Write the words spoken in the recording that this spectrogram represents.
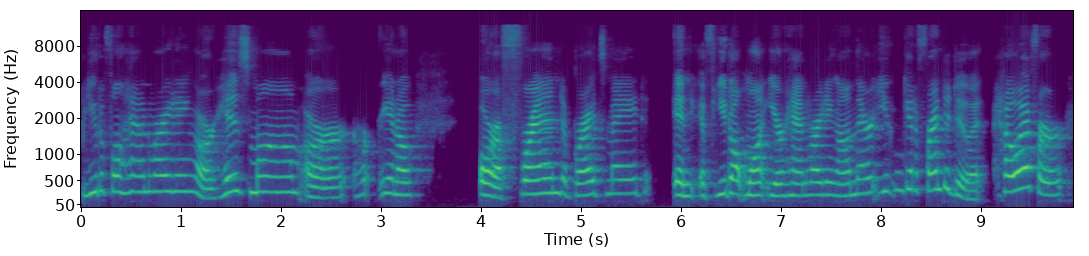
beautiful handwriting or his mom or her, you know or a friend a bridesmaid and if you don't want your handwriting on there you can get a friend to do it however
